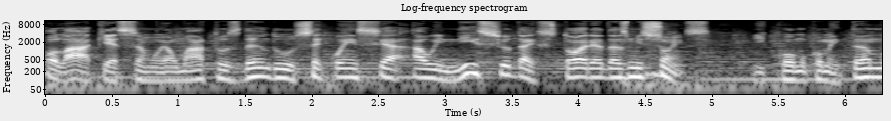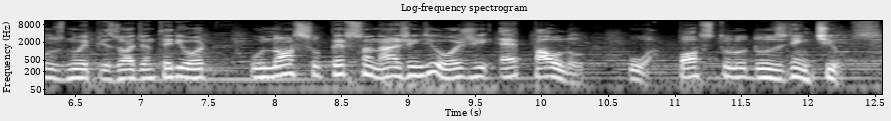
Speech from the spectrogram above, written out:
Olá, aqui é Samuel Matos dando sequência ao início da história das missões. E como comentamos no episódio anterior, o nosso personagem de hoje é Paulo, o apóstolo dos gentios.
